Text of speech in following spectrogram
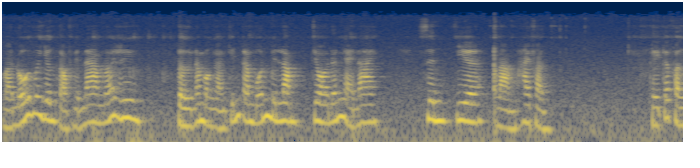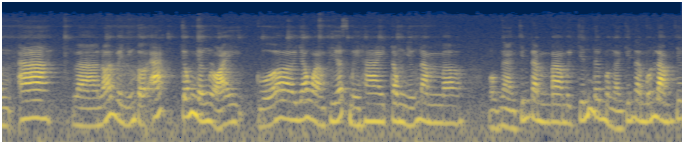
và đối với dân tộc Việt Nam nói riêng từ năm 1945 cho đến ngày nay. Xin chia làm hai phần thì cái phần A là nói về những tội ác chống nhân loại của giáo hoàng Pius 12 trong những năm ờ, 1939 đến 1945 chứ,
